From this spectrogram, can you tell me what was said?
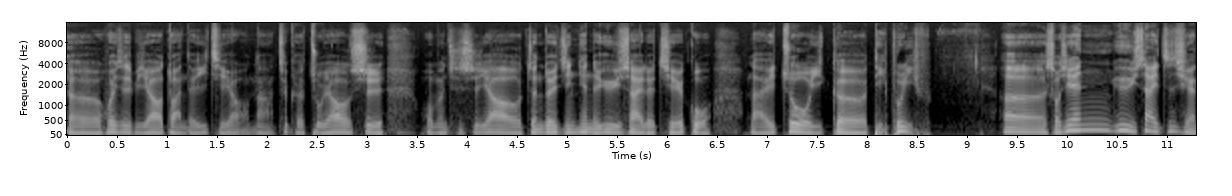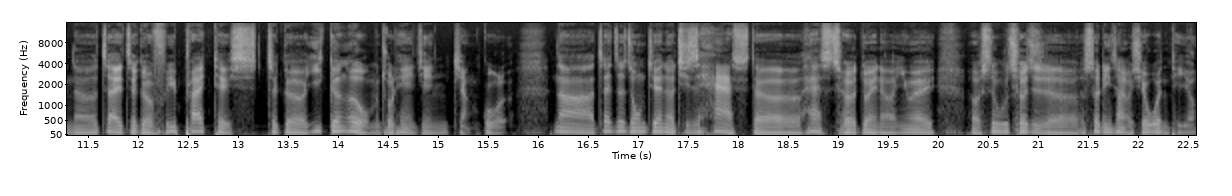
呃，会是比较短的一集哦。那这个主要是我们只是要针对今天的预赛的结果来做一个 debrief。呃，首先预赛之前呢，在这个 free practice 这个一跟二，我们昨天已经讲过了。那在这中间呢，其实 Has 的 Haas 车队呢，因为呃似乎车子的设定上有些问题哦。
